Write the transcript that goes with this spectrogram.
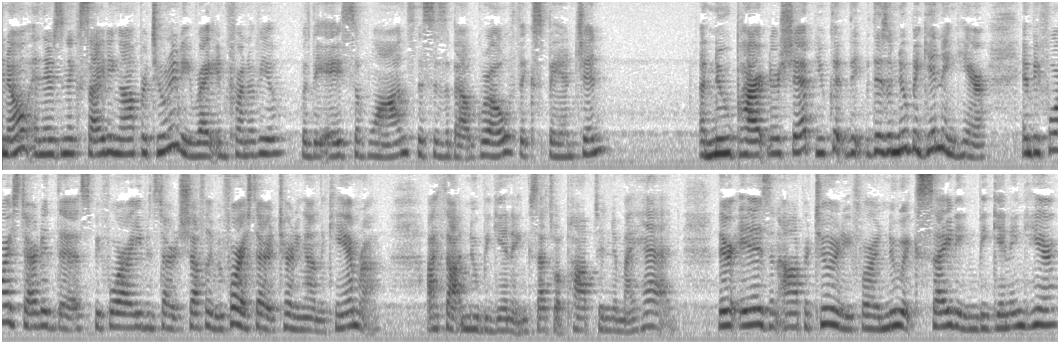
You know, and there's an exciting opportunity right in front of you with the Ace of Wands. This is about growth, expansion, a new partnership. You could there's a new beginning here. And before I started this, before I even started shuffling, before I started turning on the camera, I thought new beginnings. That's what popped into my head. There is an opportunity for a new exciting beginning here.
